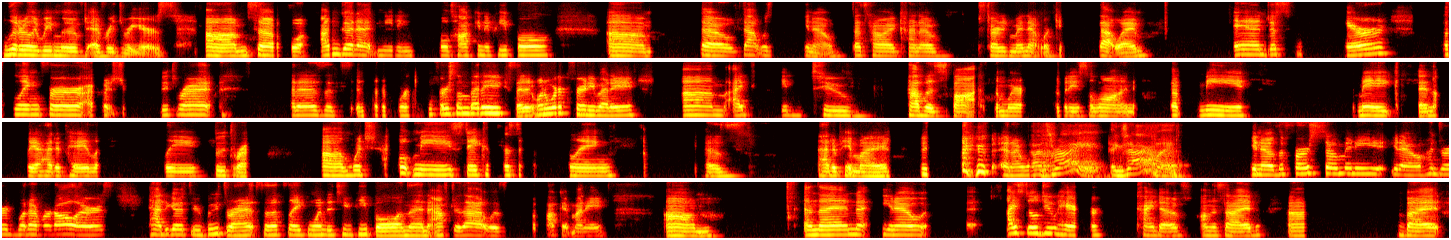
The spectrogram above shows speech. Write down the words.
literally we moved every three years. Um, so I'm good at meeting people, talking to people. Um, so that was, you know, that's how I kind of started my networking that way. And just air hustling for, I went booth rent. That is, it's instead of working for somebody, because I didn't want to work for anybody, um, I paid to have a spot somewhere, somebody's salon. To me make, and I had to pay like booth rent, um, which helped me stay consistent because I had to pay my and I That's right. Exactly. You know, the first so many, you know, hundred whatever dollars had to go through booth rent. So that's like one to two people. And then after that was pocket money. Um, and then, you know, I still do hair kind of on the side. Um, but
